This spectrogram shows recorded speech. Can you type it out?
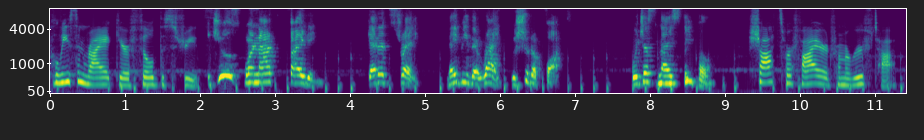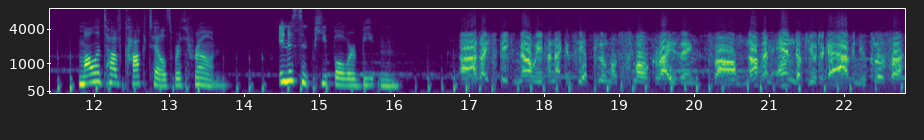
Police and riot gear filled the streets. The Jews were not fighting. Get it straight. Maybe they're right. We should have fought. We're just nice people. Shots were fired from a rooftop. Molotov cocktails were thrown. Innocent people were beaten. Uh, as I speak now, even I can see a plume of smoke rising from northern end of Utica Avenue, closer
